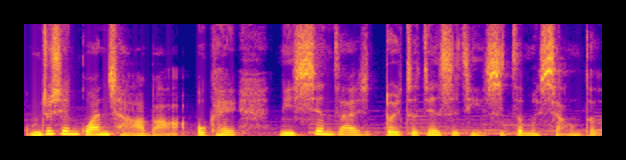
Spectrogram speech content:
我们就先观察吧。OK，你现在对这件事情是这么想的，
